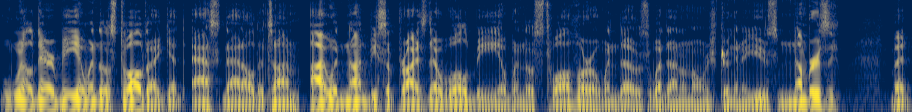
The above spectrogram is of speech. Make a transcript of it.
will there be a Windows 12? I get asked that all the time. I would not be surprised there will be a Windows 12 or a Windows, what I don't know if they're going to use numbers, but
